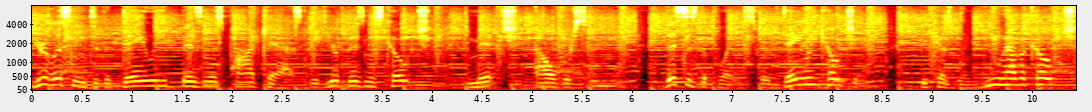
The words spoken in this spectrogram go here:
You're listening to the Daily Business Podcast with your business coach, Mitch Alverson. This is the place for daily coaching because when you have a coach,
